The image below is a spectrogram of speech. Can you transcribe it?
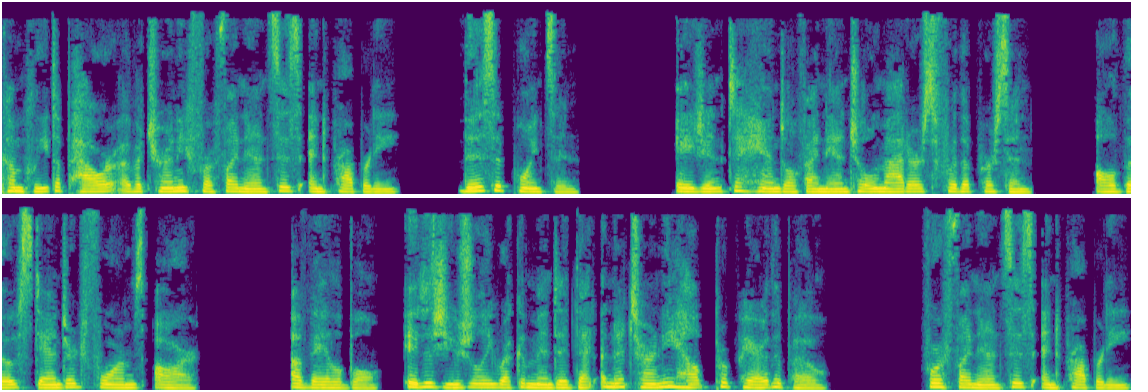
Complete a power of attorney for finances and property. This appoints an agent to handle financial matters for the person. Although standard forms are available, it is usually recommended that an attorney help prepare the PO for finances and property.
